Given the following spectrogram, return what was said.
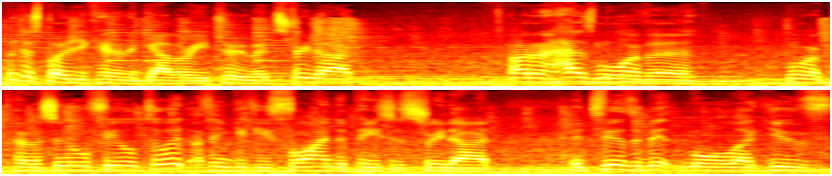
which I suppose you can in a gallery too, but street art, I don't know, has more of a more of a personal feel to it. I think if you find a piece of street art, it feels a bit more like you've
